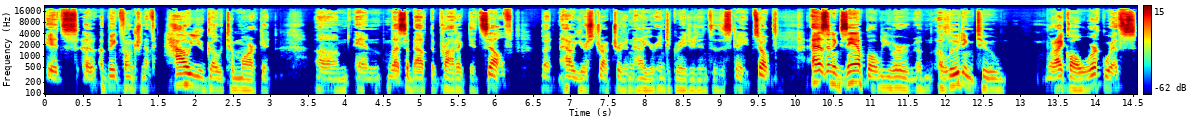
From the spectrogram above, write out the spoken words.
it's a, a big function of how you go to market um, and less about the product itself, but how you're structured and how you're integrated into the state. So, as an example, you were um, alluding to what I call work withs.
